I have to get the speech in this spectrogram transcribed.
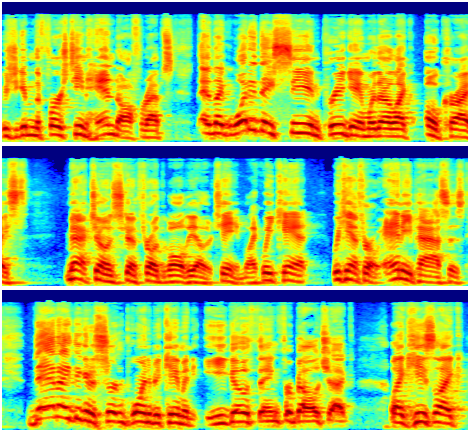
We should give him the first team handoff reps. And like, what did they see in pregame where they're like, oh Christ, Mac Jones is going to throw the ball to the other team. Like we can't, we can't throw any passes. Then I think at a certain point it became an ego thing for Belichick. Like he's like,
